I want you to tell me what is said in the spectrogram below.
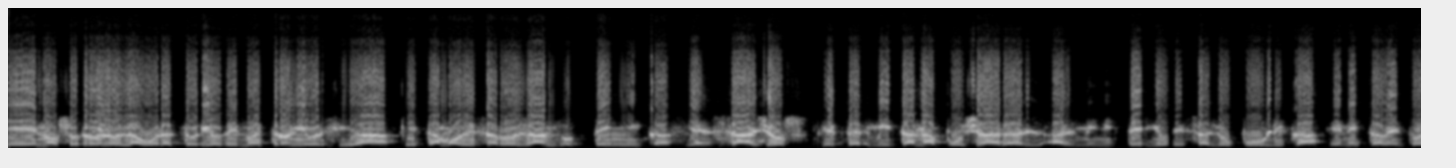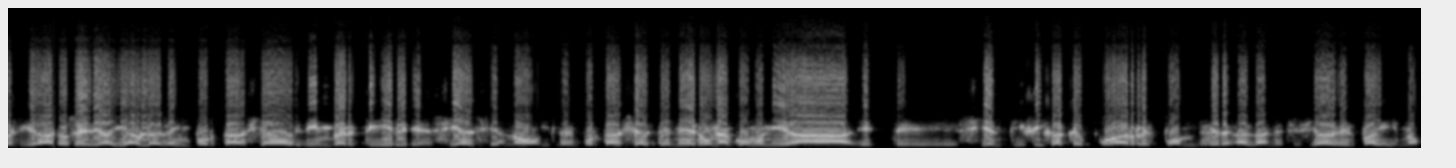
Eh, nosotros los laboratorios de nuestra universidad estamos desarrollando técnicas y ensayos que permitan apoyar al, Ministerio de Salud Pública en esta eventualidad. Entonces de ahí habla la importancia de invertir en ciencia, ¿no? Y la importancia de tener una comunidad este, científica que pueda responder a las necesidades del país, ¿no?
